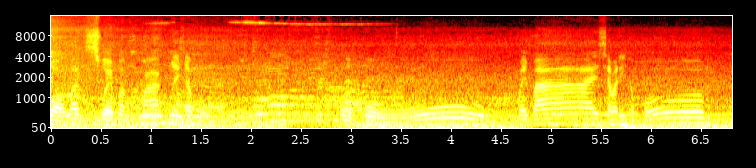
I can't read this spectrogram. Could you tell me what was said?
บอกว่าสวยมากๆเลยครับผมโอ้โหบายบายสวัสดีครับผม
